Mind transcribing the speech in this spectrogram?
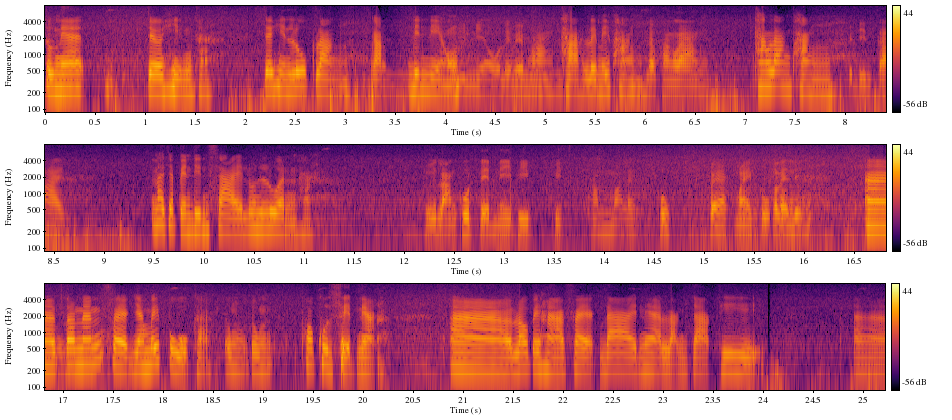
ตรงเนี้ยเจอหินค่ะ เจอหินลูกลังกับดินเหนียว ดินเหนียวเลยไม่พัง ค่ะ เลยไม่พัง แล้วข้างล่าง ข้างล่างพัง เป็นดินทราย น่าจะเป็นดินทรายล้วนๆค่ะ คือหลังขุดเสร็จนี่พี่พี่ทำอะไร ปลูกแฝกไหมปลูกอะไรเลยไหมอ่า ตอนนั้นแฝกยังไม่ปลูกค่ะ ตรงตรงพอขุดเสร็จเนี่ย อ่า เราไปหาแฝกได้เนี่ยหลังจากที่ อ่า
